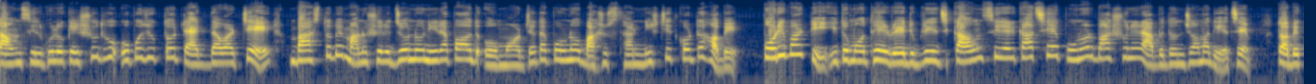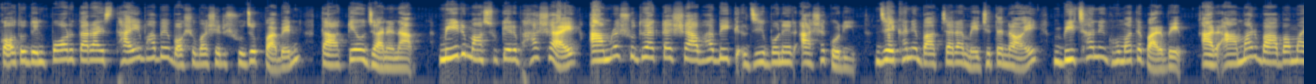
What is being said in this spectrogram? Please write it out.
কাউন্সিলগুলোকে শুধু উপযুক্ত ট্যাগ দেওয়ার চেয়ে বাস্তবে মানুষের জন্য নিরাপদ ও মর্যাদাপূর্ণ বাসস্থান নিশ্চিত করতে হবে। পরিবারটি ইতোমধ্যে রেড ব্রিজ কাউন্সিলের কাছে পুনর্বাসনের আবেদন জমা দিয়েছে। তবে কতদিন পর তারা স্থায়ীভাবে বসবাসের সুযোগ পাবেন, তা কেউ জানে না। মীর মাসুকের ভাষায়, আমরা শুধু একটা স্বাভাবিক জীবনের আশা করি, যেখানে বাচ্চারা মেঝেতে নয়, বিছানে ঘুমাতে পারবে, আর আমার বাবা মা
